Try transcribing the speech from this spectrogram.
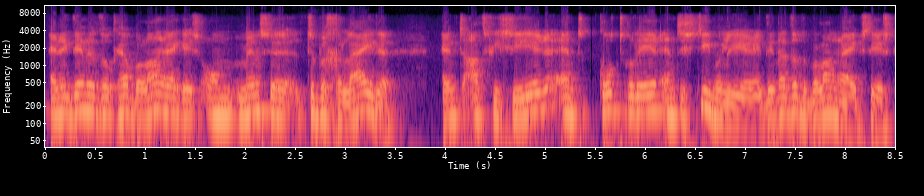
En ik denk dat het ook heel belangrijk is om mensen te begeleiden en te adviseren en te controleren en te stimuleren. Ik denk dat dat het belangrijkste is.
